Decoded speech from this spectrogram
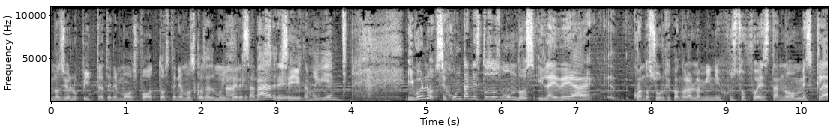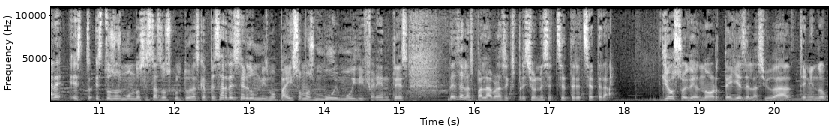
nos dio Lupita, tenemos fotos, tenemos cosas muy ah, interesantes. Qué padre, sí. está muy bien. Y bueno, se juntan estos dos mundos y la idea, eh, cuando surge, cuando lo hablo a Mini, justo fue esta, ¿no? Mezclar estos dos mundos, estas dos culturas, que a pesar de ser de un mismo país, somos muy, muy diferentes, desde las palabras, expresiones, etcétera, etcétera yo soy del norte, ella es de la ciudad, teniendo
